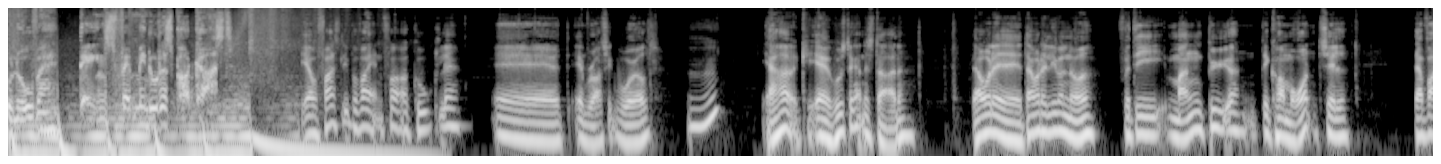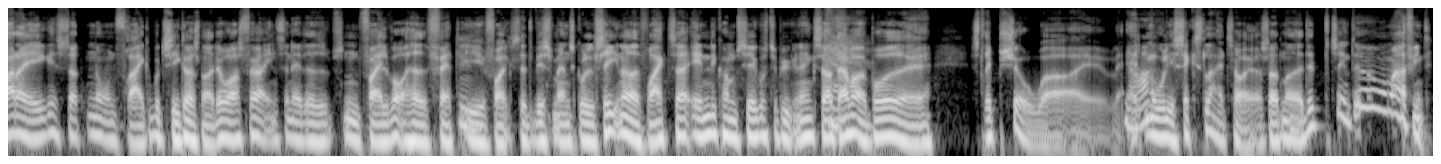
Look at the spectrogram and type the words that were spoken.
Gunova, dagens 5 minutters podcast. Jeg var faktisk lige på vej ind for at google øh, Erotic World. Mm. Jeg, har, jeg husker, dengang det startede. Der var det, der var det alligevel noget. Fordi mange byer, det kom rundt til, der var der ikke sådan nogle frække butikker og sådan noget. Det var også før internettet sådan for alvor havde fat mm. i folk. Så hvis man skulle se noget frækt, så endelig kom cirkus til byen. Ikke? Så ja. der var jo både øh, stripshow og øh, alt muligt sexlegetøj og sådan noget. Det, tænkte, det var meget fint.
